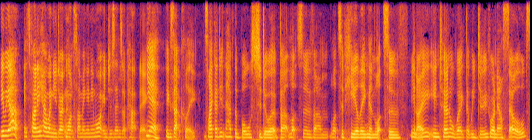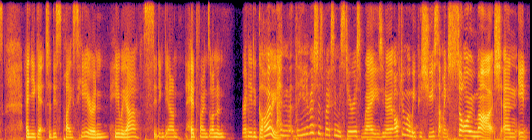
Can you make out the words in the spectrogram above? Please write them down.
here we are. It's funny how when you don't want something anymore, it just ends up happening. Yeah, exactly. It's like I didn't have the balls to do it, but lots of um, lots of healing and lots of you know internal work that we do on ourselves, and you get to this place here, and here we are sitting down, headphones on, and ready to go. And the universe just works in mysterious ways. You know, often when we pursue something so much and it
